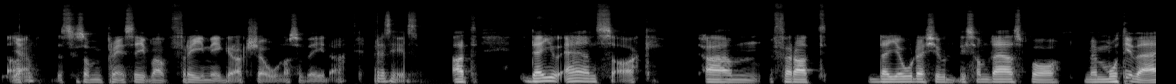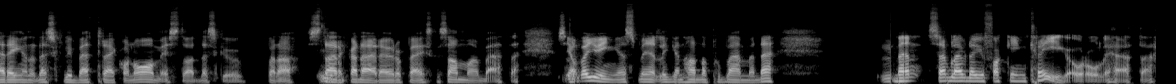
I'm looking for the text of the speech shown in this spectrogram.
ja. det ska som i princip vara fri migration och så vidare. Precis. Att det är ju en sak um, för att det gjordes ju liksom dels på med motiveringen att det skulle bli bättre ekonomiskt och att det skulle bara stärka mm. det europeiska samarbetet. Så ja. det var ju ingen som egentligen hade något problem med det. Mm. Men sen blev det ju fucking krig och oroligheter.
